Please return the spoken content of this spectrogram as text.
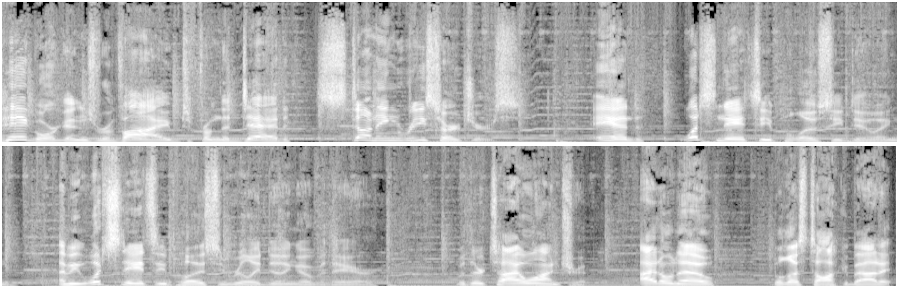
pig organs revived from the dead, stunning researchers. And what's Nancy Pelosi doing? I mean, what's Nancy Pelosi really doing over there with her Taiwan trip? I don't know, but let's talk about it.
